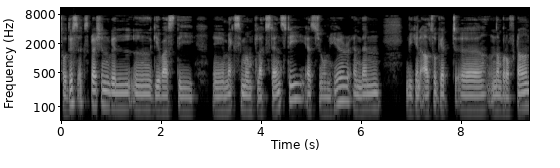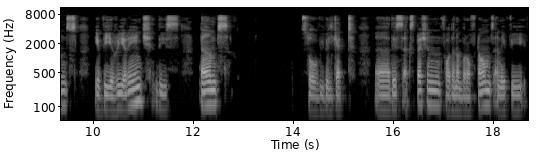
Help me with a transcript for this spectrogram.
so this expression will uh, give us the uh, maximum flux density as shown here and then we can also get uh, number of turns if we rearrange these terms. So we will get uh, this expression for the number of turns and if we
